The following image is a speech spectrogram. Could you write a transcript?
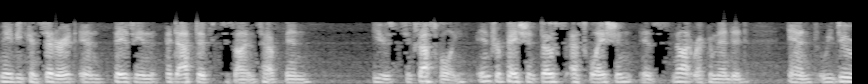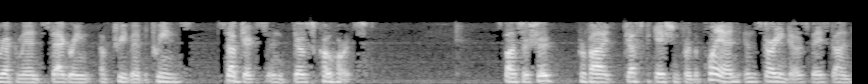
may be considered, and Bayesian adaptive designs have been used successfully. Intrapatient dose escalation is not recommended and we do recommend staggering of treatment between subjects and dose cohorts. Sponsor should provide justification for the plan and the starting dose based on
